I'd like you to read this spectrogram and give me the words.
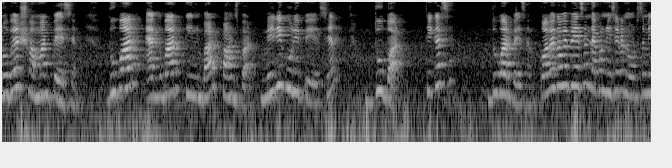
নোবেল সম্মান পেয়েছেন? দুবার, একবার, তিনবার, পাঁচবার। মেরি কুরি পেয়েছেন দুবার। ঠিক আছে? দুবার পেয়েছেন। কবে কবে পেয়েছেন? দেখো নিচে একটা নোটস আমি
